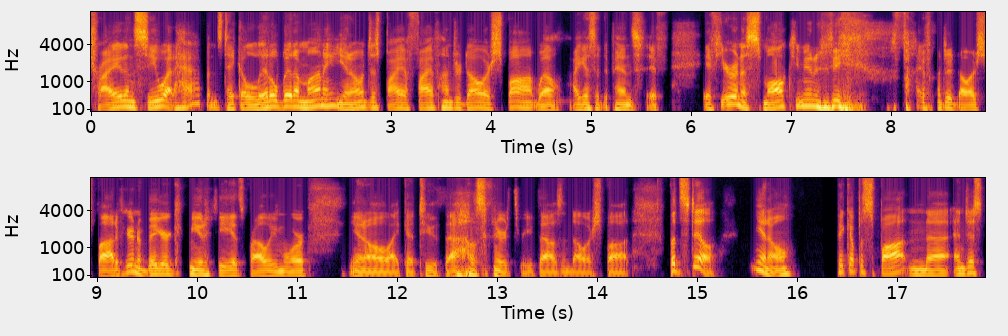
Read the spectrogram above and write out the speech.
try it and see what happens take a little bit of money you know just buy a $500 spot well i guess it depends if if you're in a small community $500 spot if you're in a bigger community it's probably more you know like a 2000 or $3000 spot but still you know pick up a spot and uh, and just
